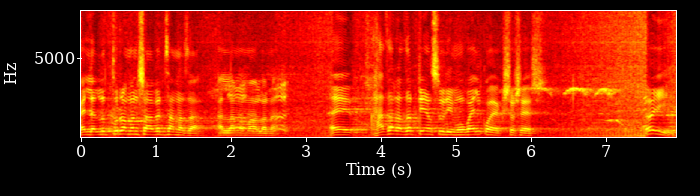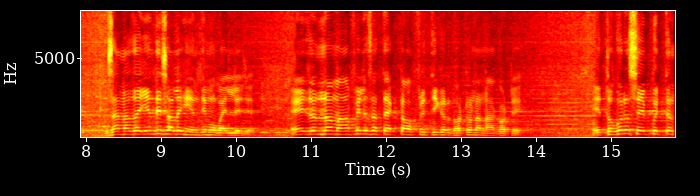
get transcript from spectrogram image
কাইলা লুৎফুর রহমান সাহেবের জানাজা আল্লাহ মাওলানা। এই হাজার হাজার টিয়া চুরি মোবাইল কয়েকশো শেষ। ওই জানা যায় হিন্দি চলে হিন্দি মোবাইল যায় এই জন্য মাহফিলে যাতে একটা অপ্রীতিকর ঘটনা না ঘটে। এত করে সেভ করতাম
